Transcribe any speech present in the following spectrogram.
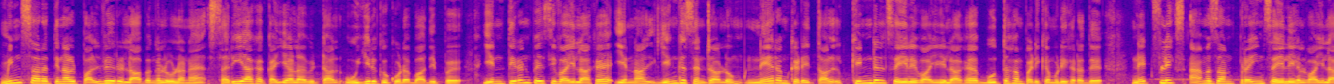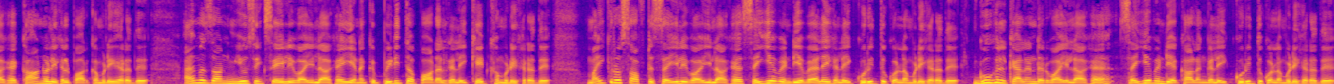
மின்சாரத்தினால் பல்வேறு லாபங்கள் உள்ளன. சரியாக கையாளாவிட்டால் உயிருக்கு கூட பாதிப்பு. என் திறன்பேசி வாயிலாக என்னால் எங்கு சென்றாலும் நேரம் கிடைத்தால் கிண்டல் செயலி வாயிலாக புத்தகம் படிக்க முடிகிறது. நெட்ஃப்ளிக்ஸ் அமேசான் பிரைம் செயலிகள் வாயிலாக காணொளிகள் பார்க்க முடிகிறது. அமேசான் மியூசிக் செயலி வாயிலாக எனக்கு பிடித்த பாடல்களை கேட்க முடிகிறது. மைக்ரோசாஃப்ட் செயலி வாயிலாக செய்ய வேண்டிய வேலைகளை குறித்து கொள்ள முடிகிறது. கூகுள் கேலண்டர் வாயிலாக செய்ய வேண்டிய காலங்களை குறித்து கொள்ள முடிகிறது.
